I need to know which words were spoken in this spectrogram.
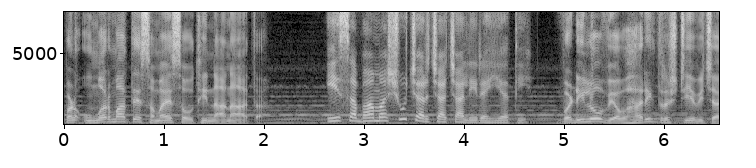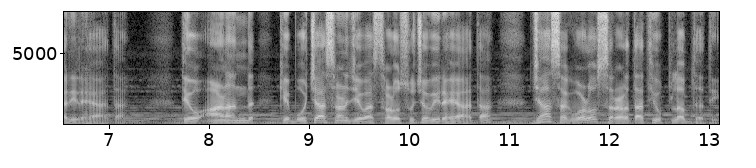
પણ ઉંમરમાં તે સમયે સૌથી નાના હતા. એ સભામાં શું ચર્ચા ચાલી રહી હતી? વડીલો વ્યવહારિક દ્રષ્ટિએ વિચારી રહ્યા હતા. તેઓ આણંદ કે બોચાસણ જેવા સ્થળો સૂચવી રહ્યા હતા જ્યાં સગવડો સરળતાથી ઉપલબ્ધ હતી.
